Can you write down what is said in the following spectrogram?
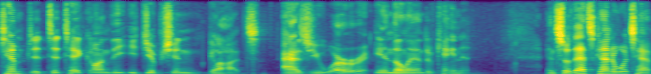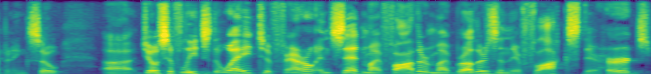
tempted to take on the Egyptian gods as you were in the land of Canaan. And so that's kind of what's happening. So uh, Joseph leads the way to Pharaoh and said, My father and my brothers and their flocks, their herds,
